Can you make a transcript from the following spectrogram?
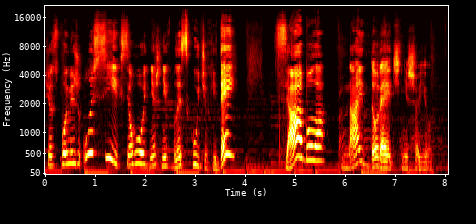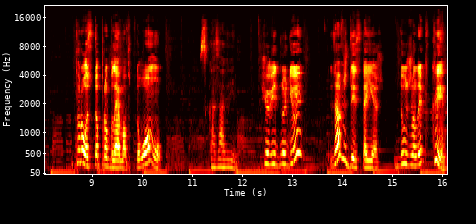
що з-поміж усіх сьогоднішніх блискучих ідей ця була найдоречнішою. Просто проблема в тому, сказав він, що від нудьги завжди стаєш дуже липким.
